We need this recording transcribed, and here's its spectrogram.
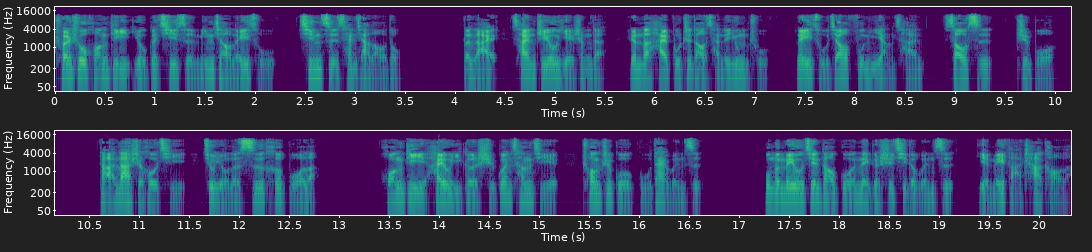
传说皇帝有个妻子名叫雷祖，亲自参加劳动。本来蚕只有野生的，人们还不知道蚕的用处。雷祖教妇女养蚕、缫丝、织帛，打那时候起就有了丝和帛了。皇帝还有一个史官仓颉，创制过古代文字。我们没有见到过那个时期的文字，也没法查考了。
